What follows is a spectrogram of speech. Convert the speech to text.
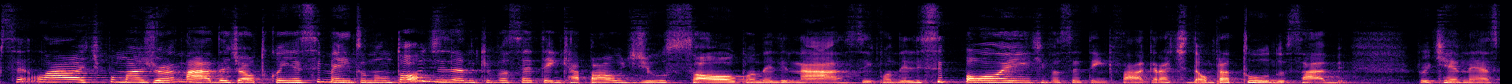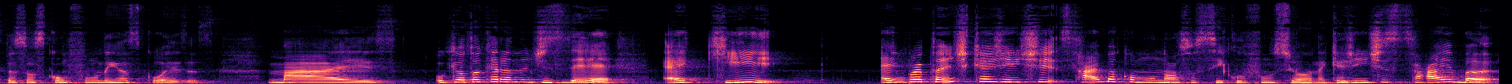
sei lá, tipo uma jornada de autoconhecimento. Não tô dizendo que você tem que aplaudir o sol quando ele nasce, quando ele se põe, que você tem que falar gratidão para tudo, sabe? Porque, né, as pessoas confundem as coisas. Mas o que eu tô querendo dizer é que é importante que a gente saiba como o nosso ciclo funciona, que a gente saiba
